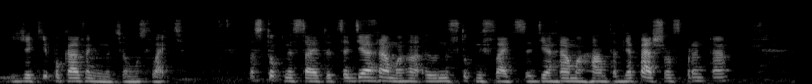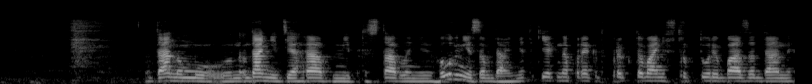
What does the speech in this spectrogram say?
які показані на цьому слайді. Наступний сайт це діаграма, наступний слайд це діаграма Ганта для першого спринта. В даному, на даній діаграмі представлені головні завдання, такі як, наприклад, проєктування структури бази даних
